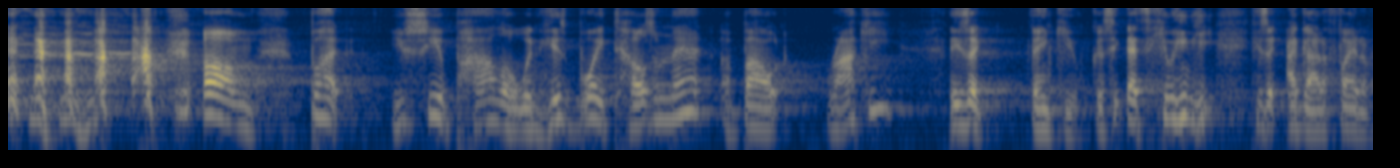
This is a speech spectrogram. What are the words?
Um, but you see Apollo when his boy tells him that about Rocky, he's like, "Thank you," because that's he, he, He's like, "I gotta fight him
